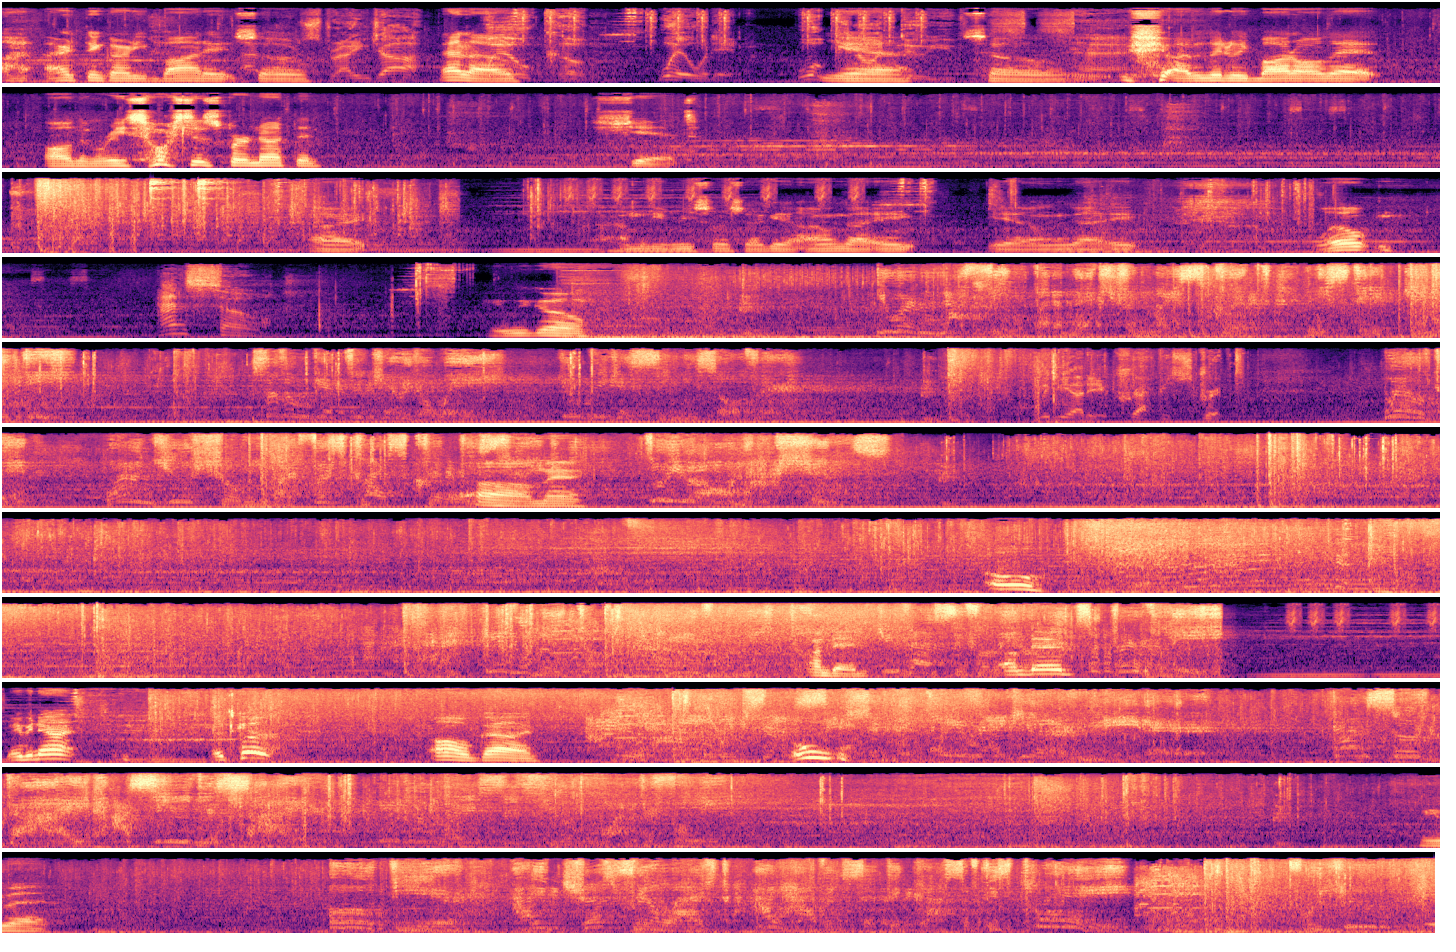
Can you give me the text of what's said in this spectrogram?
I, I think I already bought it, so. Stranger. Hello. Welcome. Then, what can Yeah, I do you? So. I literally bought all that. All them resources for nothing. Shit. Alright. How many resources I get? I only got eight. Yeah, I only got eight. Well. And so. Here we go. But an extra in my script, Mr. Kennedy. So don't get too carried away. Your biggest scene is over. Leave me out of your crappy script. Well then, why don't you show me what a first-class script is? Oh man. Do your own actions. Oh. I'm dead. I'm dead. Maybe not. Let's go. Oh god. Ooh.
